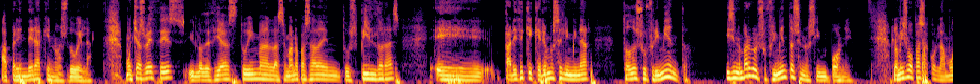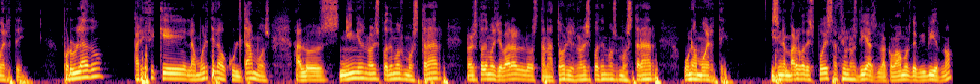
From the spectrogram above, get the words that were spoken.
aprender a que nos duela. Muchas veces, y lo decías tú, Ima, la semana pasada en tus píldoras, eh, parece que queremos eliminar todo sufrimiento. Y sin embargo el sufrimiento se nos impone. Lo mismo pasa con la muerte. Por un lado, parece que la muerte la ocultamos. A los niños no les podemos mostrar, no les podemos llevar a los tanatorios, no les podemos mostrar una muerte. Y sin embargo, después, hace unos días, lo acabamos de vivir, ¿no?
